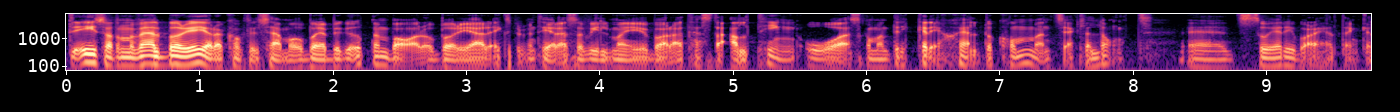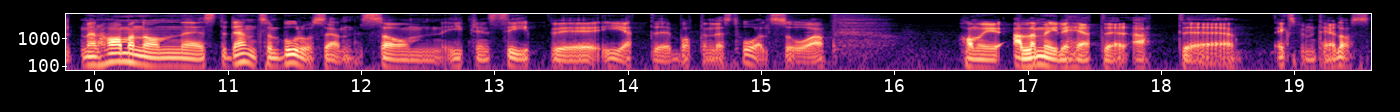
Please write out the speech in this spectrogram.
Det är ju så att om man väl börjar göra cocktails hemma och börjar bygga upp en bar och börjar experimentera så vill man ju bara testa allting och ska man dricka det själv då kommer man inte så jäkla långt. Eh, så är det ju bara helt enkelt. Men har man någon eh, student som bor hos en som i princip är ett bottenlöst hål så har man ju alla möjligheter att experimentera loss.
